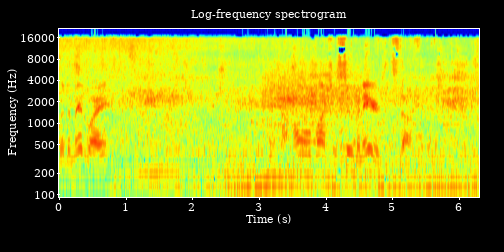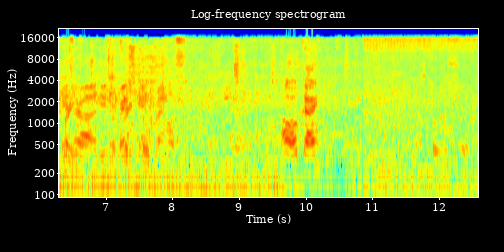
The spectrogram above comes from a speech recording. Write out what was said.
But the Midway, just a whole bunch of souvenirs and stuff. It's These pretty- are uh, these are race pretty camera cool. rentals. Oh, okay. That's cool as shit.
